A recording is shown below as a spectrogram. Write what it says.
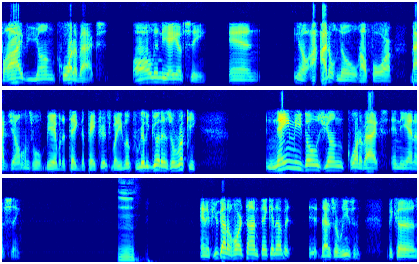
five young quarterbacks, all in the AFC and you know, I, I don't know how far Mac Jones will be able to take the Patriots, but he looked really good as a rookie. Name me those young quarterbacks in the NFC. Mm. And if you got a hard time thinking of it, that's a reason. Because,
